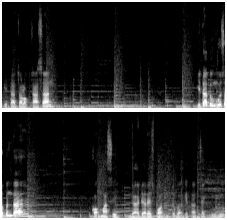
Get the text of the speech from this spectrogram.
Kita colok casan kita tunggu sebentar. Kok masih nggak ada respon? Coba kita cek dulu.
